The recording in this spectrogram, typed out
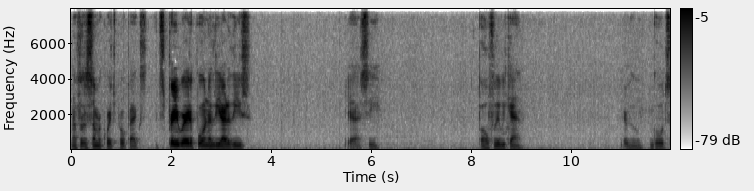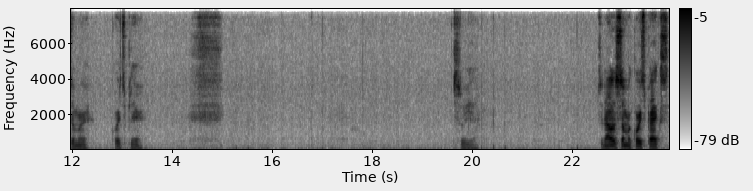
Now for the Summer Courts Pro Packs. It's pretty rare to pull an elite out of these. Yeah, see. But hopefully we can. There we go. Gold Summer Courts player. So yeah. So now the Summer Courts packs.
